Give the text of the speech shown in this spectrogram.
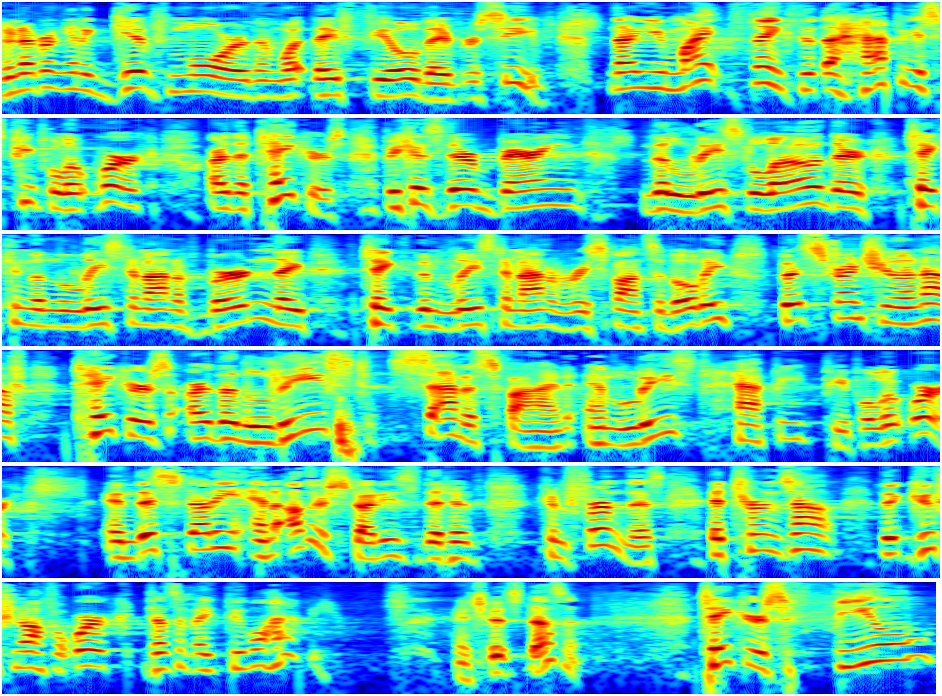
They're never going to give more than what they feel they've received. Now, you might think that the happiest people at work are the takers because they're bearing the least load, they're taking the least amount of burden, they take the least amount of responsibility. But strangely enough, takers are the least satisfied and least happy people at work. In this study and other studies that have confirmed this, it turns out that goofing off at work doesn't make people happy. It just doesn't. Takers feel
